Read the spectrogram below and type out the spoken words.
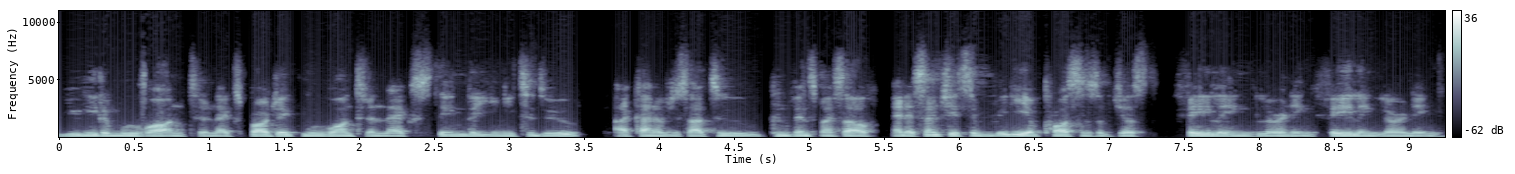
you need to move on to the next project, move on to the next thing that you need to do. I kind of just had to convince myself. And essentially, it's a really a process of just failing, learning, failing, learning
